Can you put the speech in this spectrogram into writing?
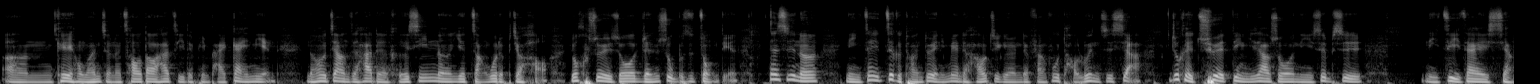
嗯可以很完整的操到他自己的品牌概念，然后这样子他的核心呢也掌握的比较好。有所以说人数不是重点，但是呢你在这个团队里面的好几个人的反复讨论之下，你就可以确定一下说你是不是你自己在想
